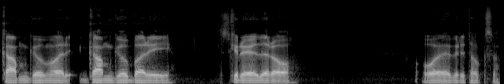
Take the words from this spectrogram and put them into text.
gamgubbar, gamgubbar i Skröder och, och övrigt också.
